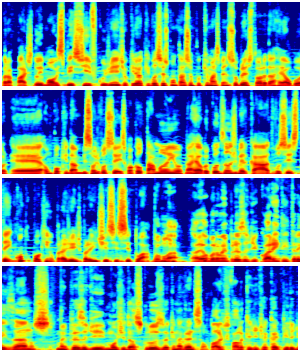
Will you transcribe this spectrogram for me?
pra parte do imóvel específico, gente, eu queria que vocês contassem um pouquinho mais pra gente sobre a história da Helbor, é, um pouquinho da missão de vocês, qual que é o tamanho da Helbor, quantos anos de mercado vocês têm. Conta um pouquinho pra gente, pra gente se situar. Vamos lá. A Elbor é uma empresa de 43 anos, uma empresa de Mogi das Cruzes, aqui na Grande São Paulo. A gente fala que a gente é caipira de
